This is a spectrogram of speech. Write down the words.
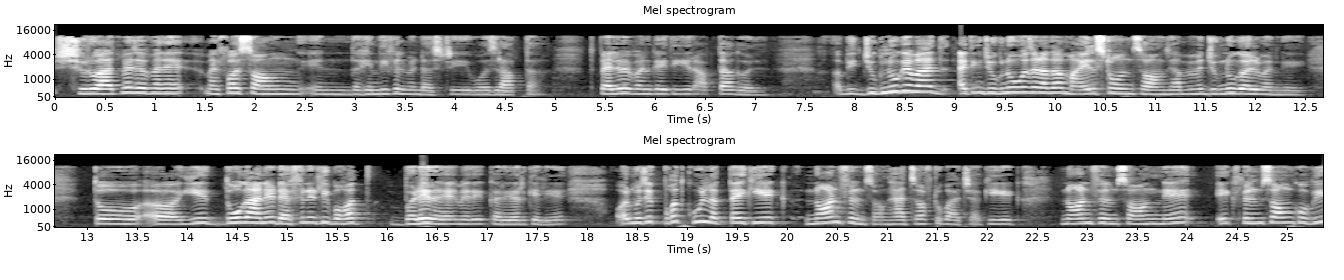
शुरुआत में जब मैंने my first song in the Hindi film industry was Raabta तो पहले मैं बन गई थी राबता गर्ल अभी जुगनू के बाद I think Jugnu was another milestone song जहाँ मैं जुगनू गर्ल बन गई। तो ये दो गाने डेफिनेटली बहुत बड़े रहे मेरे करियर के लिए। और मुझे बहुत कूल लगता है कि एक non film song hats off to Badshah की एक नॉन फ़िल्म सॉन्ग ने एक फ़िल्म सॉन्ग को भी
